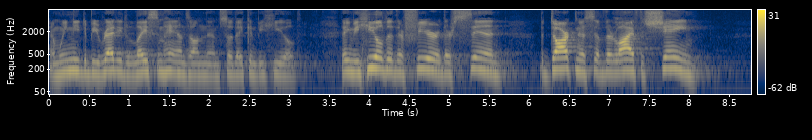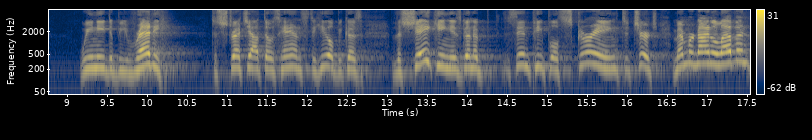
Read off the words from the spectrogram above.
And we need to be ready to lay some hands on them so they can be healed. They can be healed of their fear, their sin, the darkness of their life, the shame. We need to be ready to stretch out those hands to heal because the shaking is going to send people scurrying to church. Remember 9 11?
